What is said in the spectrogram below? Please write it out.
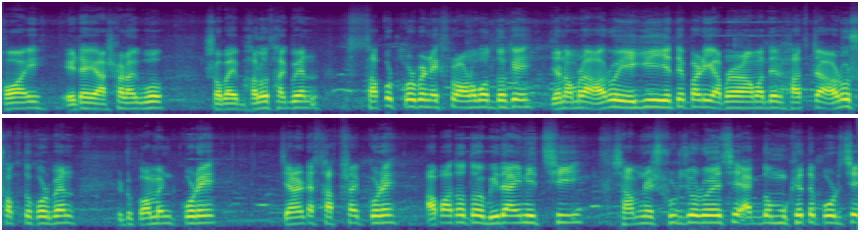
হয়, এটাই আশা রাখব। সবাই ভালো থাকবেন সাপোর্ট করবেন এক্সপ্লোর অনবদ্যকে, যেন আমরা আরও এগিয়ে যেতে পারি, আপনারা আমাদের হাতটা আরও শক্ত করবেন। একটু কমেন্ট করে চ্যানেলটা সাবস্ক্রাইব করে, আপাতত বিদায় নিচ্ছি, সামনে সূর্য রয়েছে, একদম মুখেতে পড়ছে,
